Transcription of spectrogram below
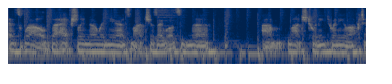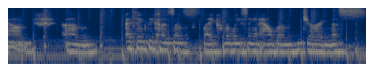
as well, but actually nowhere near as much as I was in the um, March 2020 lockdown. Um, I think because of like releasing an album during this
